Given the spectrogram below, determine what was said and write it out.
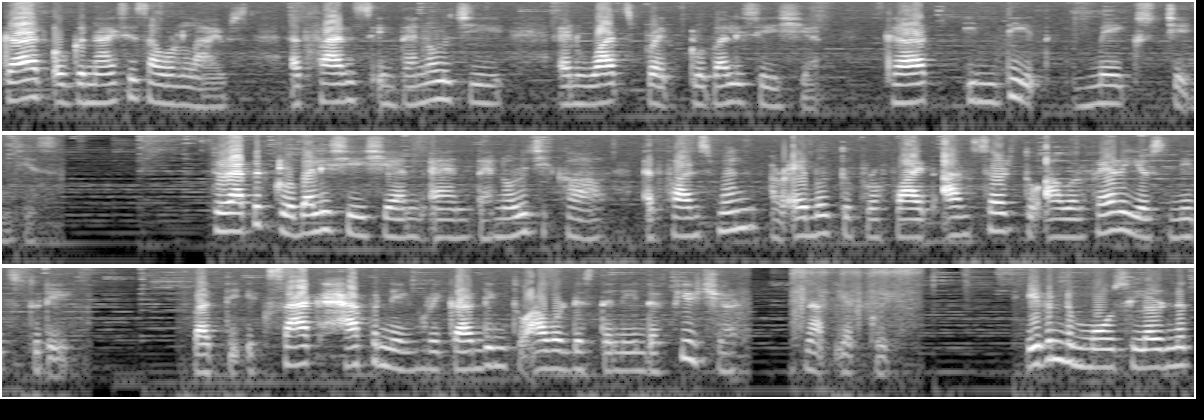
God organizes our lives, advance in technology, and widespread globalization. God indeed makes changes. The rapid globalization and technological advancement are able to provide answers to our various needs today but the exact happening regarding to our destiny in the future is not yet clear. Even the most learned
